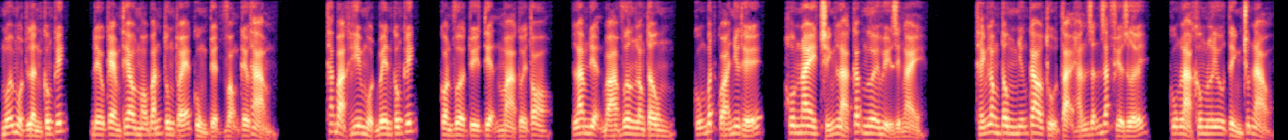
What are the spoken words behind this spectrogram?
Mỗi một lần công kích, đều kèm theo máu bắn tung tóe cùng tuyệt vọng kêu thảm tháp bạt hy một bên công kích, còn vừa tùy tiện mà cười to, lam điện bá vương long tông, cũng bất quá như thế, hôm nay chính là các ngươi hủy diệt này thánh long tông những cao thủ tại hắn dẫn dắt phía dưới, cũng là không lưu tình chút nào.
